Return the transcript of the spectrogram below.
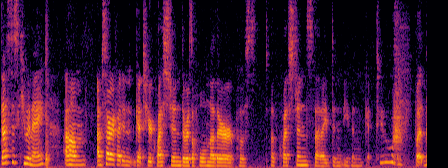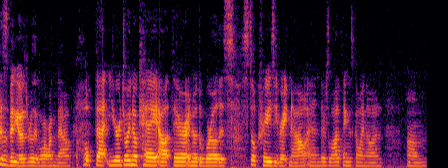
that's this Q&A. Um, I'm sorry if I didn't get to your question. There was a whole nother post of questions that I didn't even get to, but this video is really long now. Hope that you're doing okay out there. I know the world is still crazy right now and there's a lot of things going on, um,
